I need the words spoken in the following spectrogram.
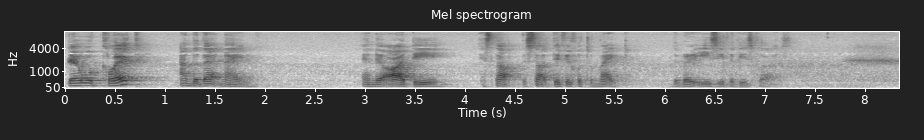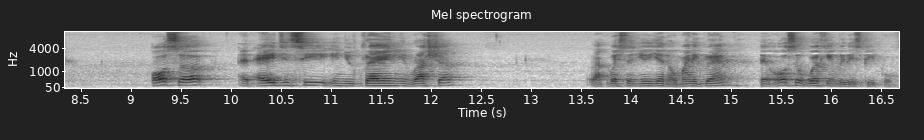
they will collect under that name. And their ID, it's not, it's not difficult to make. They're very easy for these guys. Also, an agency in Ukraine, in Russia, like Western Union or MoneyGram, they're also working with these people.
